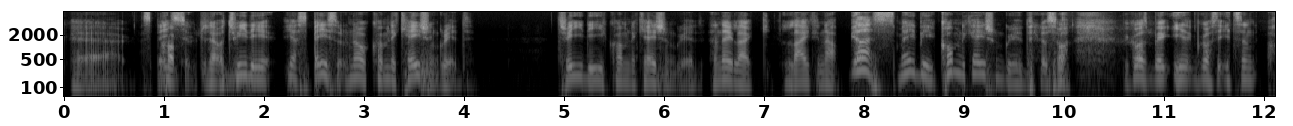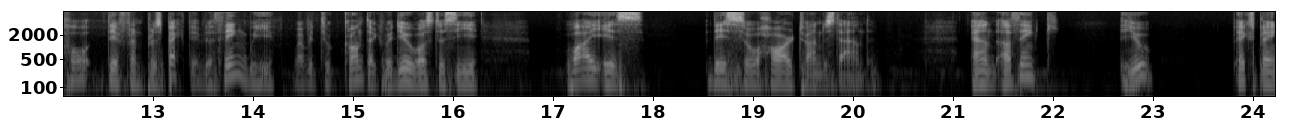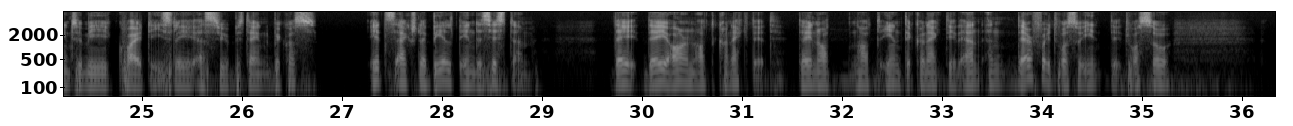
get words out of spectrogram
Uh, space no, 3D, yeah, space, no, communication grid. 3D communication grid, and they like lighting up. Yes, maybe communication grid. so, because because it's a whole different perspective. The thing we when we took contact with you was to see why is this so hard to understand, and I think you explained to me quite easily as you explained because it's actually built in the system they they are not connected. They're not not interconnected, and and therefore it was so in, it was so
